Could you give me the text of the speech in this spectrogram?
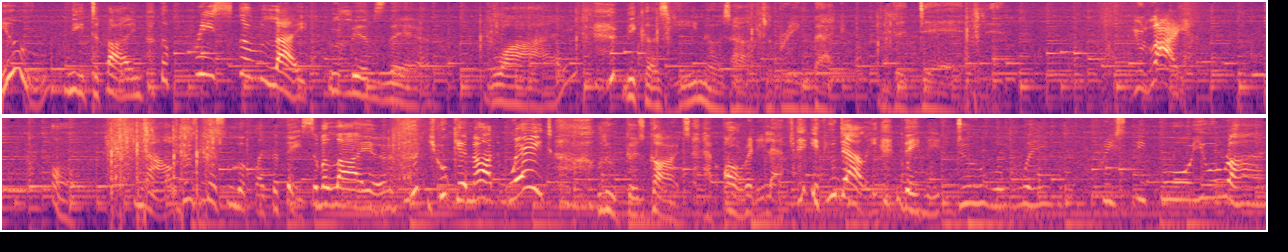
You need to find the Priest of Light who lives there. Why? Because he knows how to bring back the dead. You lie! Oh, now does this look like the face of a liar? You cannot wait! Ludger's guards have already left. If you dally, they may do away with the priest before you arrive.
